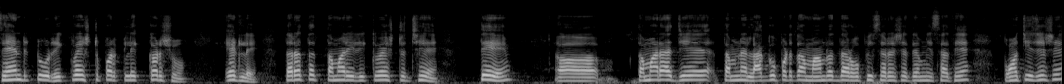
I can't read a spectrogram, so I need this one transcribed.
સેન્ડ ટુ રિક્વેસ્ટ પર ક્લિક કરશો. એટલે તરત જ તમારી રિક્વેસ્ટ છે તે તમારા જે તમને લાગુ પડતા મામલતદાર ઓફિસર હશે તેમની સાથે પહોંચી જશે.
